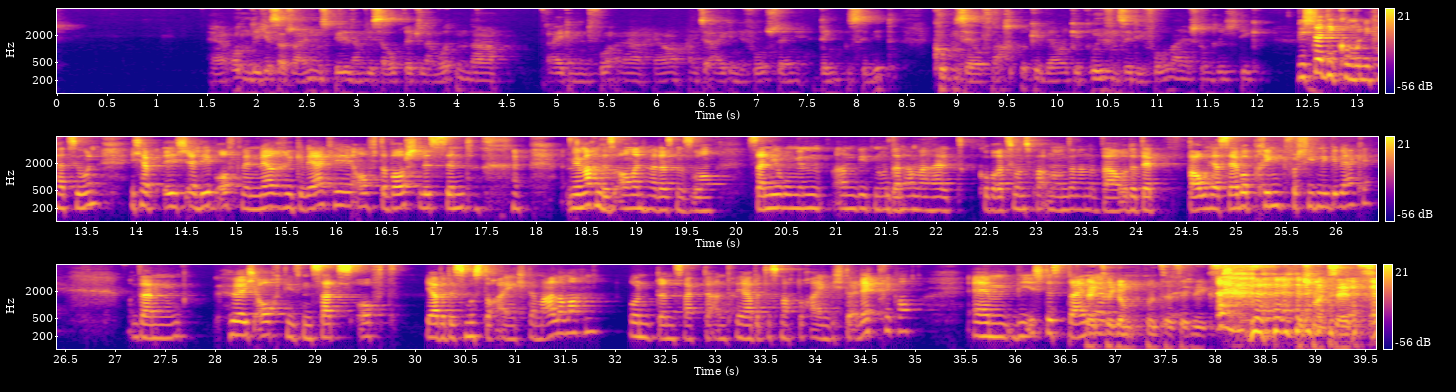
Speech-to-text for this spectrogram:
Ja, ordentliches Erscheinungsbild, haben die saubere Klamotten da, eigenen, äh, ja, haben sie eigene Vorstellungen, denken sie mit, gucken sie auf Nachbargewerke, prüfen sie die Vorleistung richtig wie da die Kommunikation? Ich, hab, ich erlebe oft, wenn mehrere Gewerke auf der Baustelle sind, wir machen das auch manchmal, dass wir so Sanierungen anbieten und dann haben wir halt Kooperationspartner untereinander da oder der Bauherr selber bringt verschiedene Gewerke und dann höre ich auch diesen Satz oft, ja, aber das muss doch eigentlich der Maler machen und dann sagt der andere, ja, aber das macht doch eigentlich der Elektriker. Ähm, wie ist das deine... Elektriker grundsätzlich nichts. Geschmackssetz.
